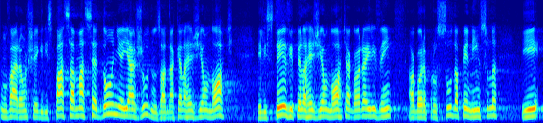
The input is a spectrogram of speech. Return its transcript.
um varão chega e diz: Passa a Macedônia e ajuda-nos naquela região norte. Ele esteve pela região norte, agora ele vem agora para o sul da península. E,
